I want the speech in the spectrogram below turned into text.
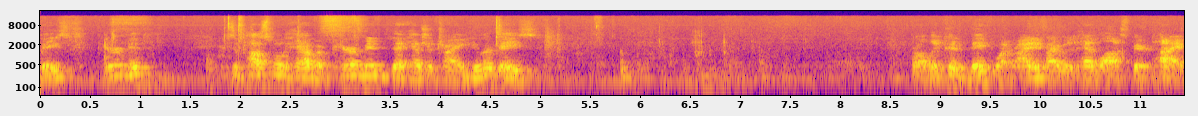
base pyramid? Is it possible to have a pyramid that has a triangular base? Probably could make one, right, if I would have had a lot of spare time.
